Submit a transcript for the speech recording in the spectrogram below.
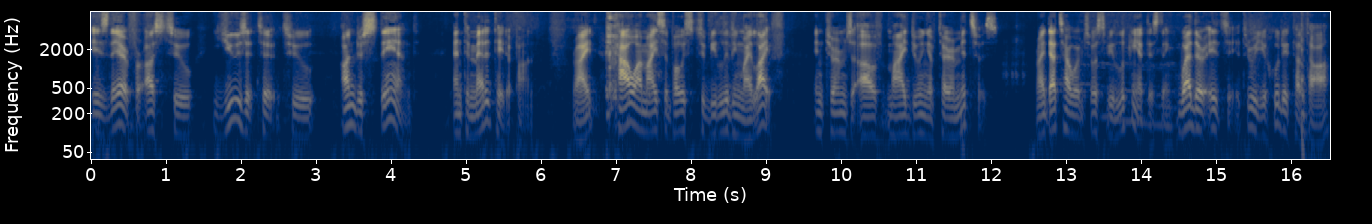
is there for us to use it to, to understand and to meditate upon, right? How am I supposed to be living my life in terms of my doing of Torah mitzvahs, right? That's how we're supposed to be looking at this thing. Whether it's through Yehude Tata,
